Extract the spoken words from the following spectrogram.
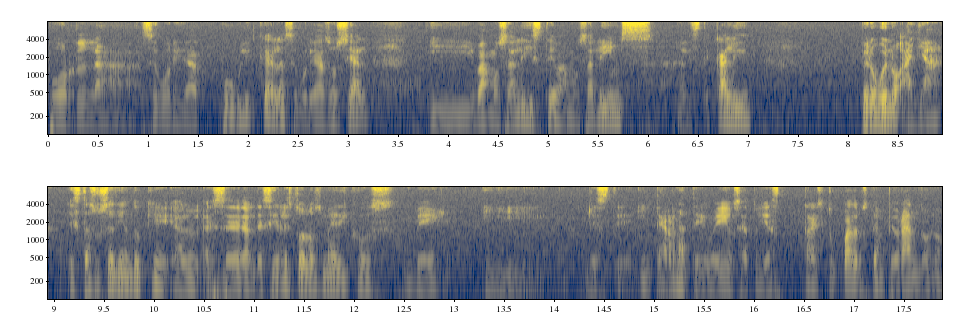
por la seguridad pública, la seguridad social, y vamos al ISTE, vamos al IMSS, al ISTE Cali. Pero bueno, allá está sucediendo que al, al decirles todos los médicos, ve y este, internate, güey, o sea, tú ya traes tu cuadro, está empeorando, ¿no?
